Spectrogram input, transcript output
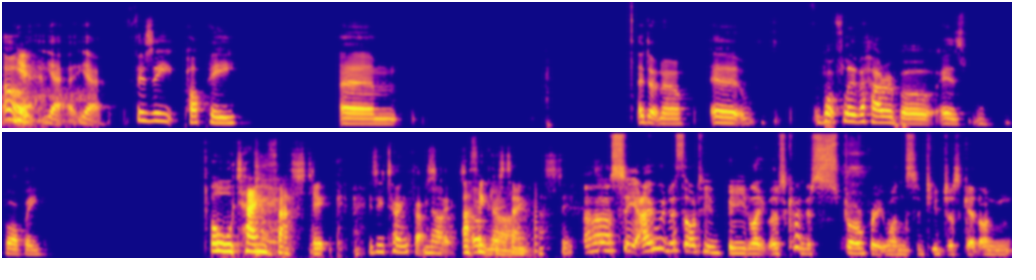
Oh yeah, Yeah. yeah, Fizzy, poppy. Um, I don't know. Uh, what flavor Haribo is Bobby? Oh, tangfastic. Is he tangfastic? I think Okay. it's Okay. tangfastic. Ah, see, I would have thought he'd be like those kind of strawberry ones that you just get on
